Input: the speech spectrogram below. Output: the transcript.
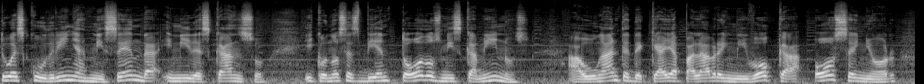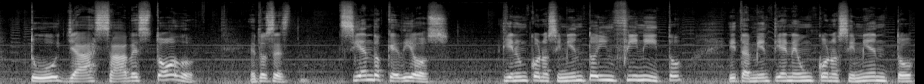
Tú escudriñas mi senda y mi descanso, y conoces bien todos mis caminos. Aún antes de que haya palabra en mi boca, oh Señor, tú ya sabes todo. Entonces, siendo que Dios tiene un conocimiento infinito y también tiene un conocimiento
